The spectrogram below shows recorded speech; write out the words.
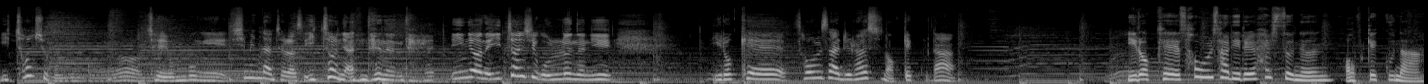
2천씩 오른 거예요. 제 연봉이 시민단체라서 2천이 안 되는데 2년에 2천씩 오르느니 이렇게 서울살이를 할 수는 없겠구나. 이렇게 서울살이를 할 수는 없겠구나.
